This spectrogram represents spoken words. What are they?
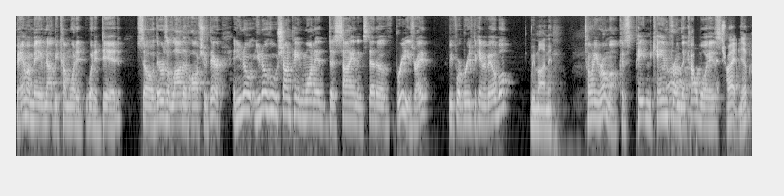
Bama may have not become what it what it did. So there was a lot of offshoot there. And you know you know who Sean Payton wanted to sign instead of Brees, right? Before Brees became available? Remind me. Tony Romo, because Payton came from the oh, Cowboys. That's right. Yep.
